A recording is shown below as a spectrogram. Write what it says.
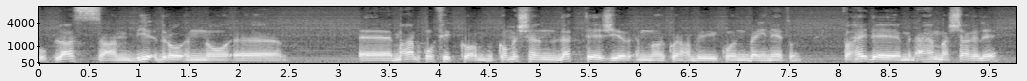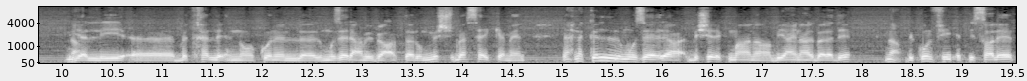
و plus عم بيقدروا إنه آه، آه، ما عم بيكون في com- commission للتاجر إنه يكون عم بيكون بيناتهم. فهيدي من أهم الشغلة نعم. يلي بتخلي إنه يكون المزارع عم يبيع أكثر ومش بس هيك كمان نحن كل مزارع بيشارك معنا بعين على البلدي نعم. بيكون في اتصالات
